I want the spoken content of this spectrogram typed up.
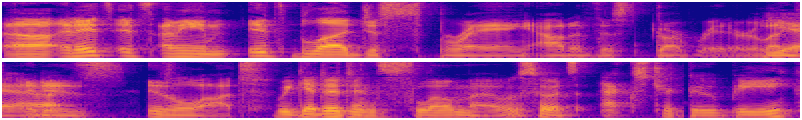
uh, and it's it's I mean it's blood just spraying out of this garburator. Like Yeah. it is is a lot. We get it in slow mo, so it's extra goopy.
